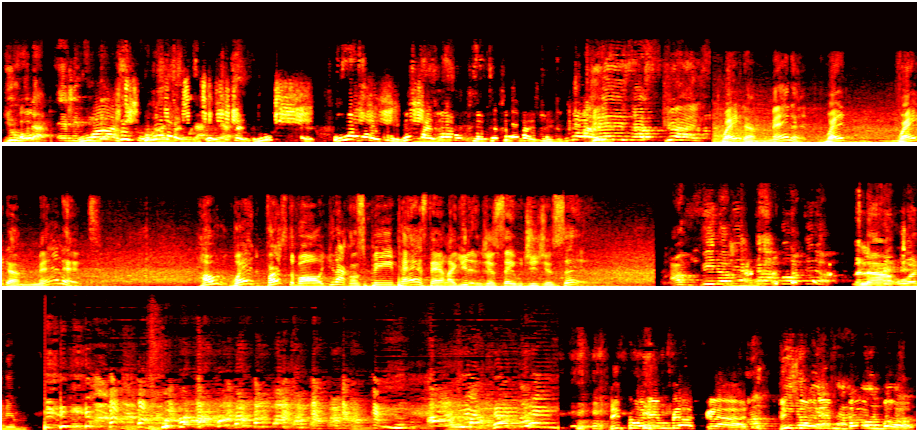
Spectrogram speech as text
You Oh, that. Every video Why? you show Why? me you that. Yes. Why? Why? Why? Why? Jesus Christ. Wait a minute. Wait, wait a minute. Hold, wait. First of all, you're not gonna speed past that like you didn't just say what you just said. A video me I talk about it. up. Nah, own him. This one in blood clot. This one in bumbo.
